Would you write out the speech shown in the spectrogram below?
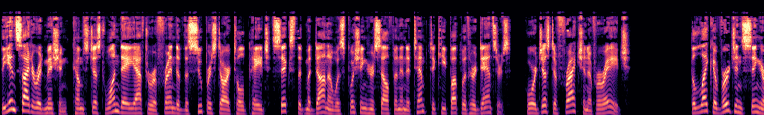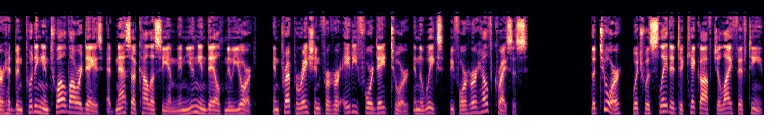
The insider admission comes just one day after a friend of the superstar told Page Six that Madonna was pushing herself in an attempt to keep up with her dancers, who are just a fraction of her age. The Like a Virgin singer had been putting in 12 hour days at Nassau Coliseum in Uniondale, New York, in preparation for her 84 day tour in the weeks before her health crisis. The tour, which was slated to kick off July 15,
